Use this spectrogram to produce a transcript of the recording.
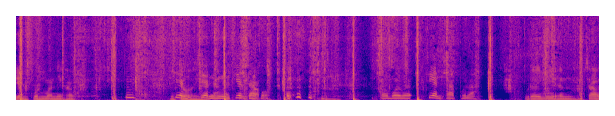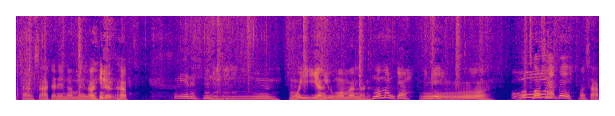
สียนกวนมันนี่ครับไม่เสี้ยนจอยเสี้ยนหยังน่ะเสี้ยนซับบ่เขาบอกว่าเสี้ยนซับพุ่นล่ะ ผู้ใดมีอันเช้าวต่างศาสตร์ก็แนะนำให้เราอีกเด้อครับนี่น่ะนั่นอืน่ะมหัวอีเอียงหรือหัวมันล่ะนะหัวมันจ้ะโอ้นี่โอ้บ่บ่ซับเด้มาซับ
